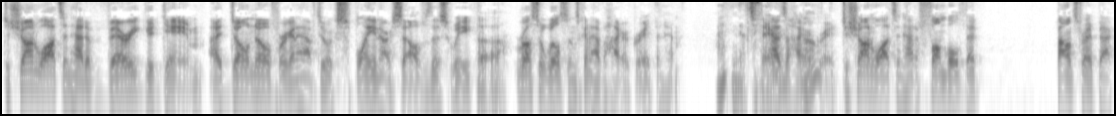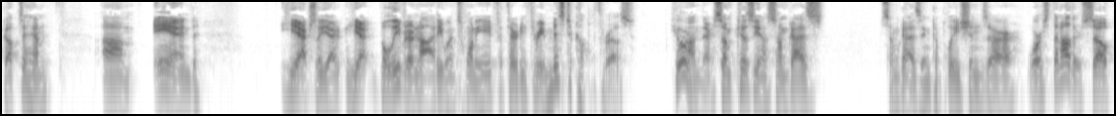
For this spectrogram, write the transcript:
Deshaun Watson had a very good game. I don't know if we're going to have to explain ourselves this week. Uh-uh. Russell Wilson's going to have a higher grade than him. I think that's fair. has a higher no? grade. Deshaun Watson had a fumble that bounced right back up to him, um, and he actually, he believe it or not, he went 28 for 33, missed a couple throws Sure. on there. Some because you know some guys, some guys incompletions are worse than others. So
